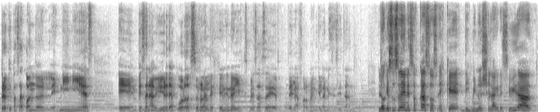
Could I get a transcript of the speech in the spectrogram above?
Pero ¿qué pasa cuando las niñas eh, empiezan a vivir de acuerdo a su rol de género y expresarse de, la forma en que lo necesitan? Lo que sucede en esos casos es que disminuye la agresividad,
